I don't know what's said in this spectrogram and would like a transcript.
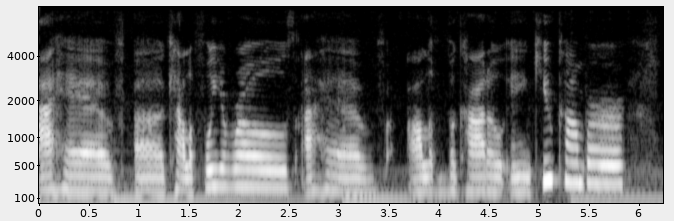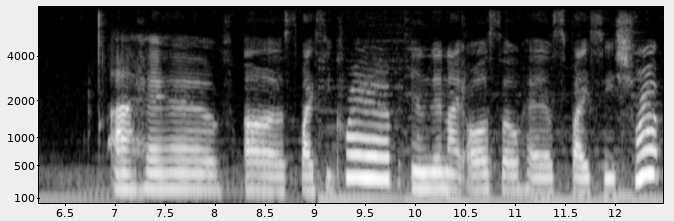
I have uh, California rolls. I have olive avocado and cucumber. I have uh, spicy crab, and then I also have spicy shrimp.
